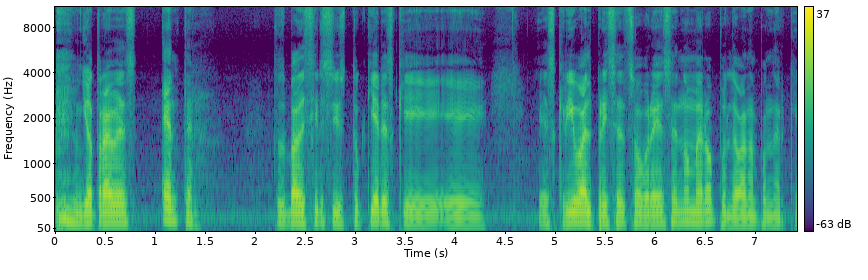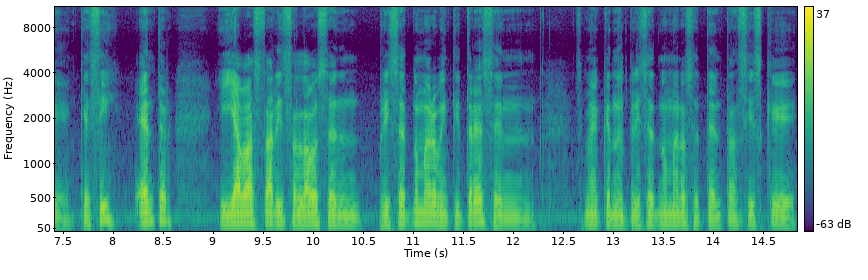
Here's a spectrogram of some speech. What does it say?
y otra vez enter. Entonces va a decir si tú quieres que eh, escriba el preset sobre ese número pues le van a poner que, que sí enter. Y ya va a estar instalado ese preset número 23 en se me que en el preset número 70 así es que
